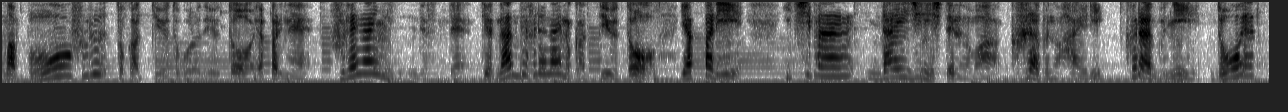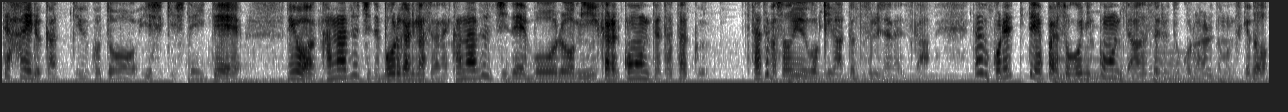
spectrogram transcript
まあ、棒を振るとかっていうところで言うと、やっぱりね、触れないんですって。で、なんで触れないのかっていうと、やっぱり、一番大事にしてるのは、クラブの入り。クラブにどうやって入るかっていうことを意識していて、要は金槌でボールがありますよね。金槌でボールを右からコーンって叩く。例えばそういう動きがあったとするじゃないですか。多分これってやっぱりそこにコーンって合わせるところあると思うんですけど、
